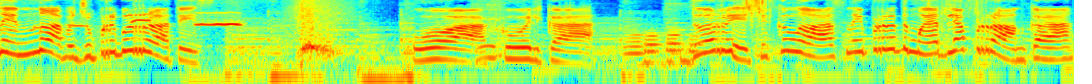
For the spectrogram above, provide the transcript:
Ненавиджу прибиратись. О, кулька. До речі, класний предмет для пранка.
